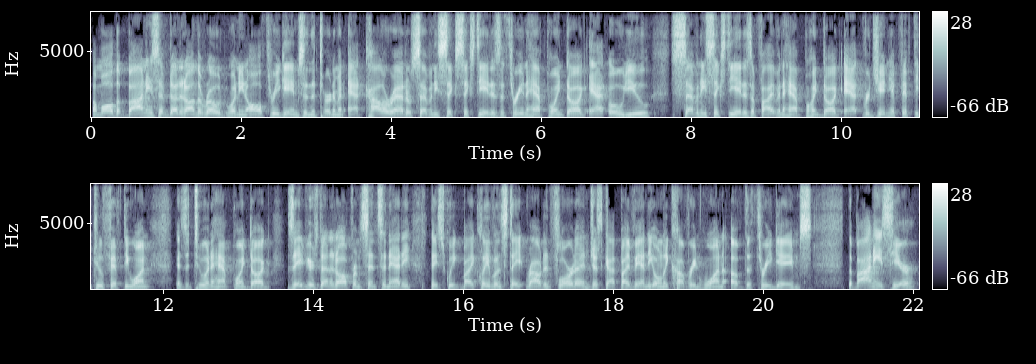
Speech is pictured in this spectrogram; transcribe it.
Um, all the Bonnies have done it on the road, winning all three games in the tournament. At Colorado, 76 68 is a three and a half point dog. At OU, 70 68 is a five and a half point dog. At Virginia, 52 51 is a two and a half point dog. Xavier's done it all from Cincinnati. They squeaked by Cleveland State, routed Florida, and just got by Vandy, only covering one of the three games. The Bonnies here,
